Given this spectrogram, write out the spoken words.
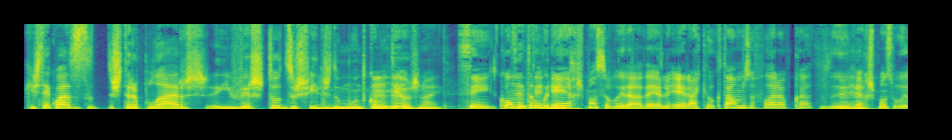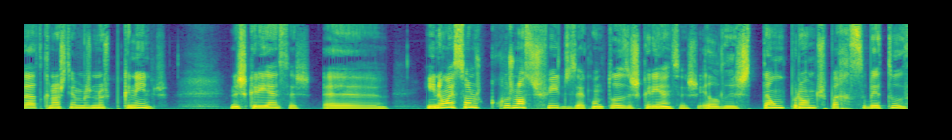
que isto é quase extrapolares e veres todos os filhos do mundo como teus, não é? Sim, como Isso é te- é a responsabilidade, era, era aquilo que estávamos a falar há bocado, de, Uhum. a responsabilidade que nós temos nos pequeninos, nas crianças. Ah, e não é só nos- com os nossos filhos, é com todas as crianças. Eles estão prontos para receber tudo.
